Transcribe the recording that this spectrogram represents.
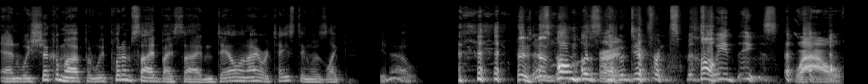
And we shook them up and we put them side by side. And Dale and I were tasting. It was like, you know, there's almost no difference between these. Wow.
